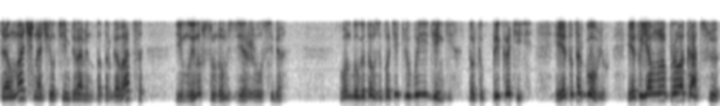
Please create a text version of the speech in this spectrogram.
Телмач начал темпераментно торговаться, и Млынов с трудом сдерживал себя. Он был готов заплатить любые деньги, только прекратить и эту торговлю, и эту явную провокацию,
